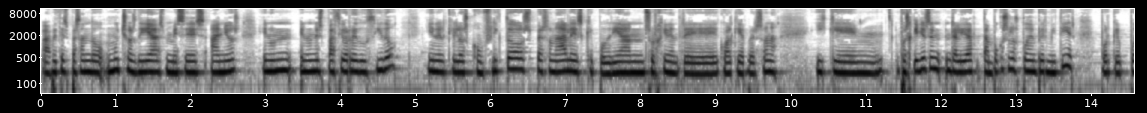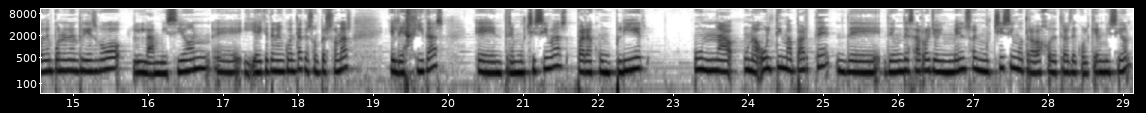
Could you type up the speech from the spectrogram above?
a veces pasando muchos días, meses, años en un, en un espacio reducido y en el que los conflictos personales que podrían surgir entre cualquier persona y que mm, pues que ellos en realidad tampoco se los pueden permitir porque pueden poner en riesgo la misión eh, y hay que tener en cuenta que son personas elegidas eh, entre muchísimas para cumplir una, una última parte de, un desarrollo inmenso, hay muchísimo trabajo detrás de cualquier misión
